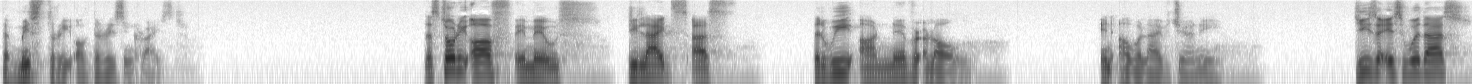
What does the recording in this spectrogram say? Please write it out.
the mystery of the risen Christ. The story of Emmaus delights us that we are never alone in our life journey. Jesus is with us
